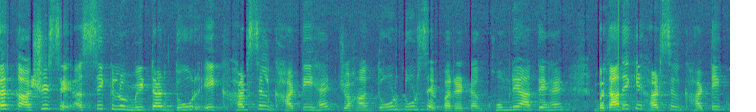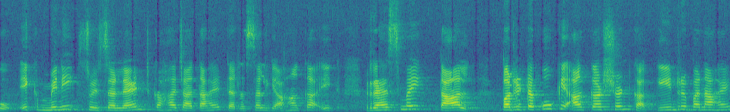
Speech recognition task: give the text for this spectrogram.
उत्तरकाशी से 80 किलोमीटर दूर एक हरसिल घाटी है, जहाँ दूर दूर से पर्यटक घूमने आते हैं। बता दें कि हरसिल घाटी को एक मिनी स्विट्जरलैंड कहा जाता है। दरअसल यहाँ का एक रहस्यमय ताल पर्यटकों के आकर्षण का केंद्र बना है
